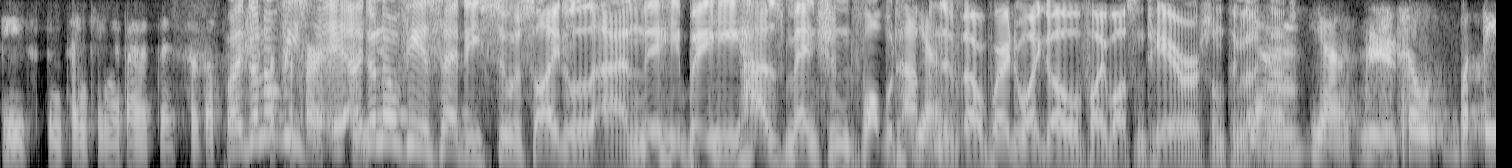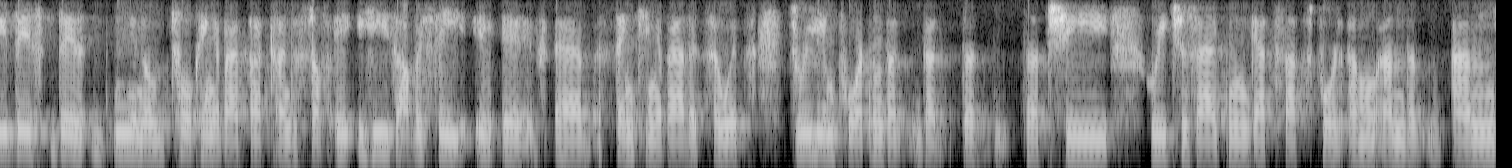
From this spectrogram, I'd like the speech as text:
he's been thinking about this. So that's. Well, I don't know if the he's. I don't know if he has said he's suicidal, and he, but he has mentioned what would happen Yeah. if, or where do I go if I wasn't here, or something like yeah, that. Yeah. So, but the, the, the, you know, talking about that kind of stuff, he's obviously uh, thinking about it. So it's, it's really important important that that that, that she reaches out and gets that support. And, and the, and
